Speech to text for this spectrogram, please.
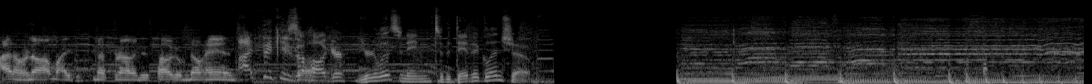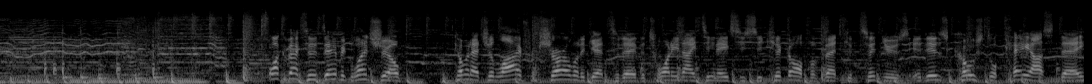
I don't know. I might just mess around and just hug him, no hands. I think he's a hugger. You're listening to the David Glenn Show. Welcome back to the David Glenn Show. Coming at you live from Charlotte again today. The 2019 ACC kickoff event continues. It is Coastal Chaos Day.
